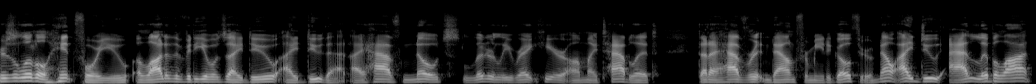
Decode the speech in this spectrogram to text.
Here's a little hint for you. A lot of the videos I do, I do that. I have notes literally right here on my tablet that I have written down for me to go through. Now, I do ad lib a lot,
